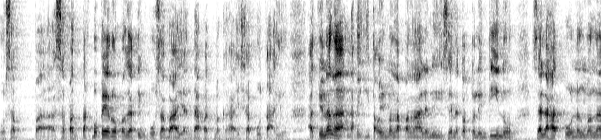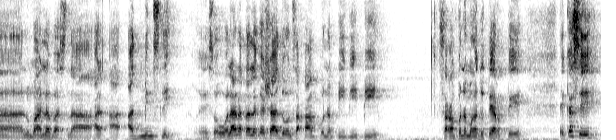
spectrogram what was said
o sa pa, sa pagtakbo pero pagdating po sa bayan dapat magkakaisa po tayo. At yun na nga nakikita ko yung mga pangalan ni Senator Tolentino sa lahat po ng mga lumalabas na admin slate. Okay? So wala na talaga siya doon sa kampo ng PDP sa kampo ng mga Duterte. Eh kasi,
